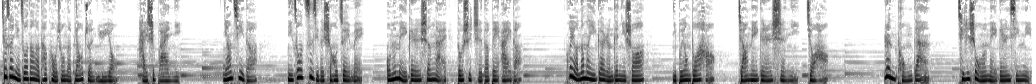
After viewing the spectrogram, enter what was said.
就算你做到了他口中的标准女友，还是不爱你。你要记得，你做自己的时候最美。我们每一个人生来都是值得被爱的。会有那么一个人跟你说：“你不用多好，只要那个人是你就好。”认同感，其实是我们每个人心里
